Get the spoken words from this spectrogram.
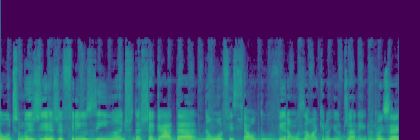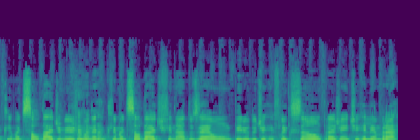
últimos dias de friozinho antes da chegada não oficial do verãozão aqui no Rio de Janeiro, né? Pois é, clima de saudade mesmo, né? clima de saudade. Finados é um período de reflexão pra gente relembrar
